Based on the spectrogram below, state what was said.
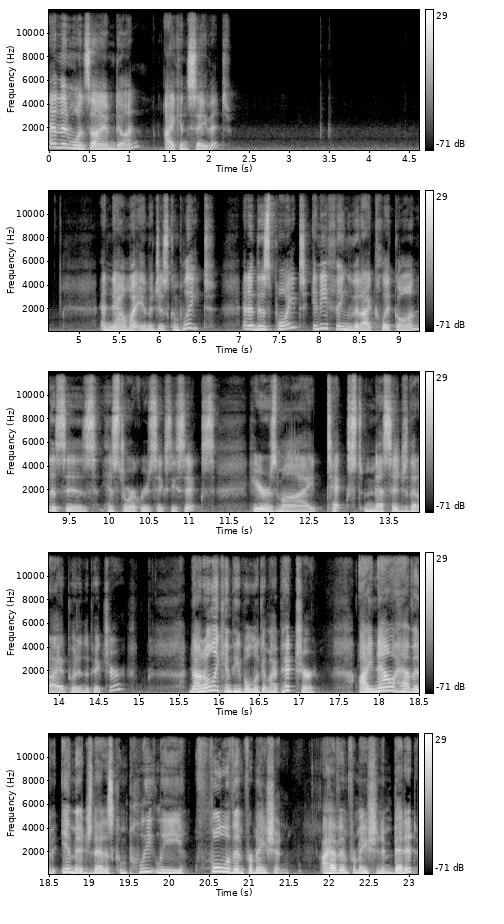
and then once I am done, I can save it. And now my image is complete. And at this point, anything that I click on, this is Historic Route 66. Here's my text message that I had put in the picture. Not only can people look at my picture, I now have an image that is completely full of information. I have information embedded.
